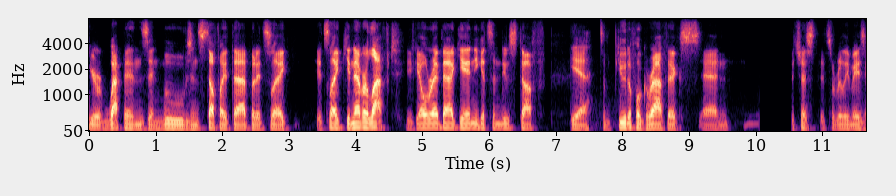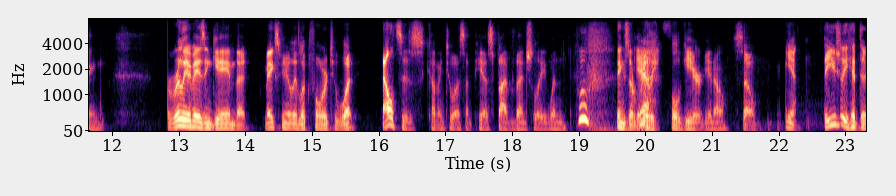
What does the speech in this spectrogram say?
your weapons and moves and stuff like that. But it's like it's like you never left. You go right back in, you get some new stuff, Yeah. some beautiful graphics, and it's just it's a really amazing, a really amazing game that makes me really look forward to what else is coming to us on PS5 eventually when Whew. things are Yeah. really full gear, you know. So They usually hit their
